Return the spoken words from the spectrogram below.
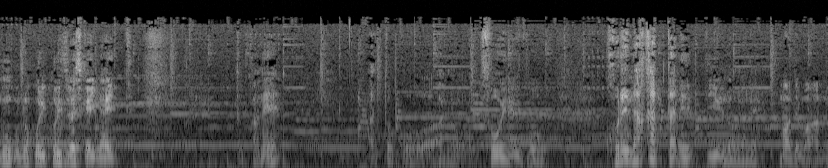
て。もう残りこいつらしかいないって。とかね。あとこうあのそういうこうこれなかったねっていうのがね。まあでもあの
